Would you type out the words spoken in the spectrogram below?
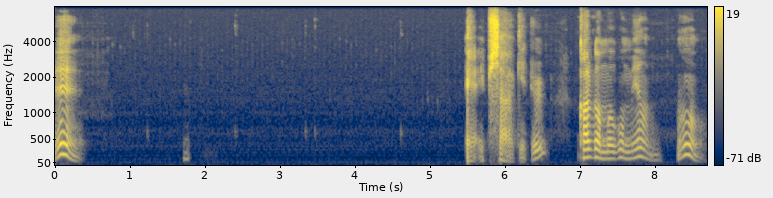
예. 예, 잎사귀를 갉아먹으면, 어.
